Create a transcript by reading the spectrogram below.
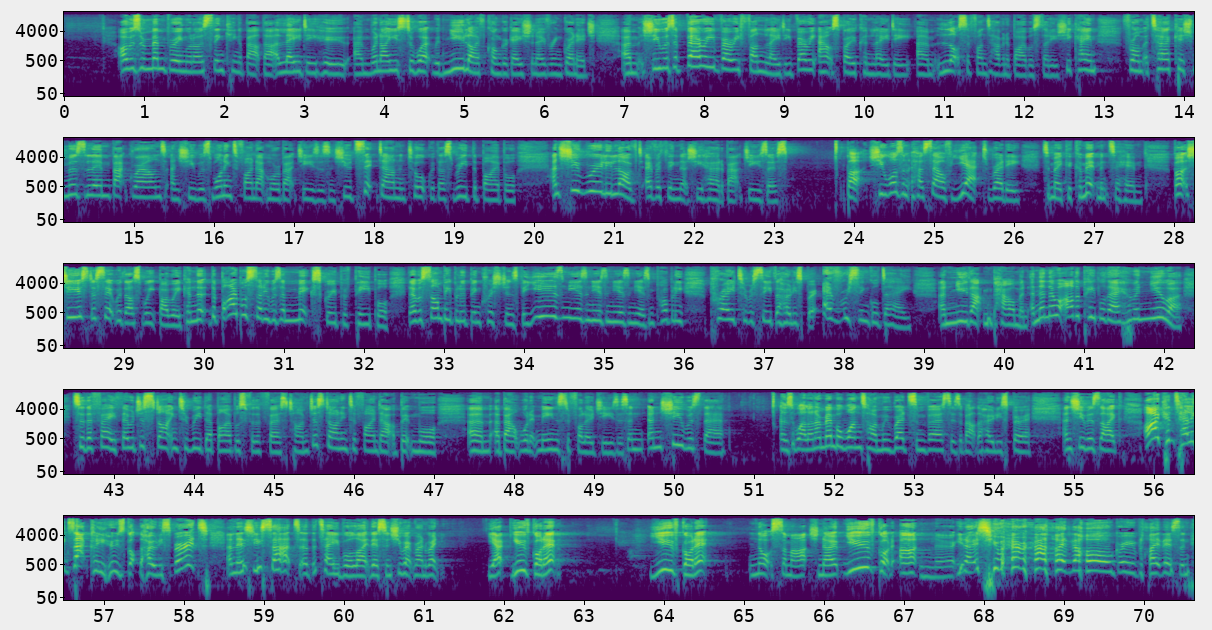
I was remembering when I was thinking about that, a lady who, um, when I used to work with New Life Congregation over in Greenwich, um, she was a very, very fun lady, very outspoken lady, um, lots of fun to have in a Bible study. She came from a Turkish Muslim background and she was wanting to find out more about Jesus. And she would sit down and talk with us, read the Bible. And she really loved everything that she heard about Jesus. But she wasn't herself yet ready to make a commitment to him. But she used to sit with us week by week. And the, the, Bible study was a mixed group of people. There were some people who'd been Christians for years and years and years and years and years and probably prayed to receive the Holy Spirit every single day and knew that empowerment. And then there were other people there who were newer to the faith. They were just starting to read their Bibles for the first time, just starting to find out a bit more um, about what it means to follow Jesus. And, and she was there as well. And I remember one time we read some verses about the Holy Spirit, and she was like, I can tell exactly who's got the Holy Spirit. And then she sat at the table like this, and she went around and went, Yep, you've got it. You've got it. Not so much. No, you've got, uh, no. You know, she went around like the whole group like this. And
